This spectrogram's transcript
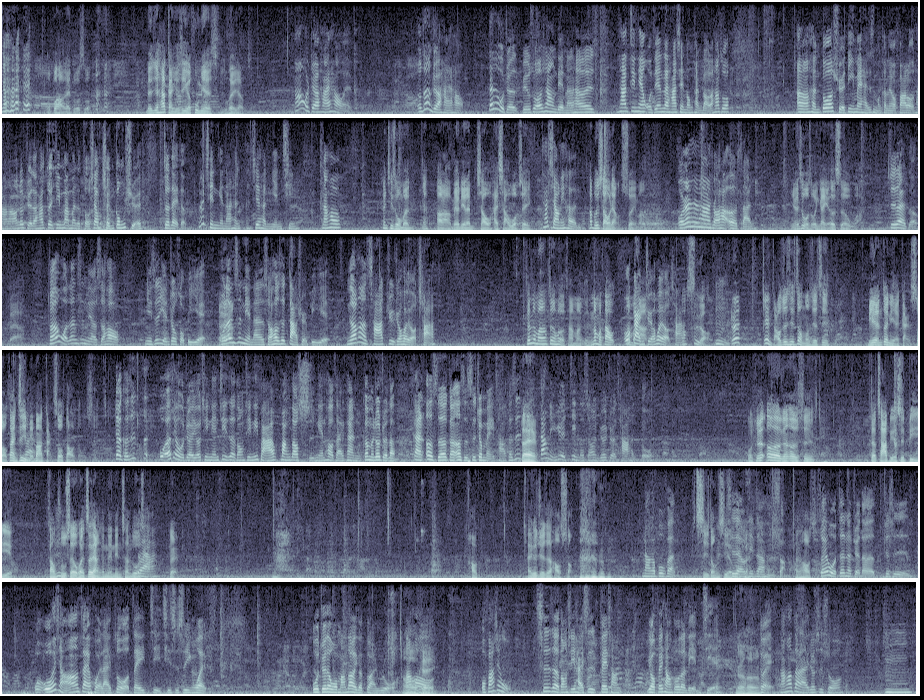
我不好再多说。没有，觉得他感觉是一个负面的词汇这样子。啊，我觉得还好哎，我真的觉得还好。但是我觉得，比如说像脸男，他会，他今天我今天在他线中看到了，他说。嗯、呃，很多学弟妹还是什么可能有 follow 他，然后就觉得他最近慢慢的走向成功学之类的。因为其实脸男很其实很年轻，然后但其实我们哎、欸，好了，没有年男小还小我，所以他小你很，他不是小我两岁吗？我认识他的时候他二三，你认识我的时候应该也二四二五啊之类的。对啊，可是我认识你的时候你是研究所毕业，啊、我认识年男的时候是大学毕业，你知道那个差距就会有差。真的吗？真的会有差吗？有那么大？我感觉会有差。哦是哦，嗯，因为因为你知道，就是这种东西是别人对你的感受，但你自己没办法感受到的东西。对，可是这我，而且我觉得，尤其年纪这个东西，你把它放到十年后再看，你根本就觉得干二十二跟二十四就没差。可是，对，当你越近的时候，你就会觉得差很多。我觉得二二跟二十四的差别是毕业、刚出社会、嗯、这两个年龄层落差。对啊，对。唉，好，还是觉得好爽。哪个部分？吃东西的。吃的东西真的很爽，很好吃。所以我真的觉得，就是我我会想要再回来做这一季，其实是因为我觉得我忙到一个段落，然后我发现我吃的东西还是非常有非常多的连接。嗯哼。对，然后再来就是说。嗯，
